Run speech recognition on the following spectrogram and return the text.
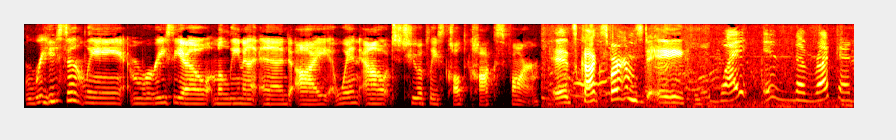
Recently, Mauricio, Melina, and I went out to a place called Cox Farm. It's Cox Farms Day. What is the record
